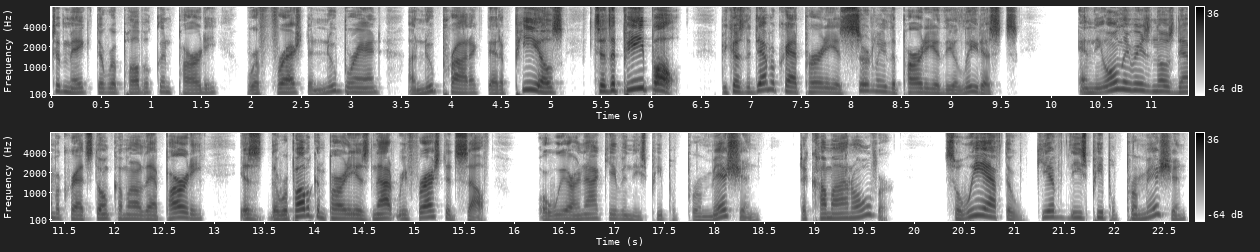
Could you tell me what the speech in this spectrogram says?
to make the Republican Party refreshed, a new brand, a new product that appeals to the people because the Democrat Party is certainly the party of the elitists. And the only reason those Democrats don't come out of that party is the Republican Party has not refreshed itself, or we are not giving these people permission to come on over. So we have to give these people permission,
